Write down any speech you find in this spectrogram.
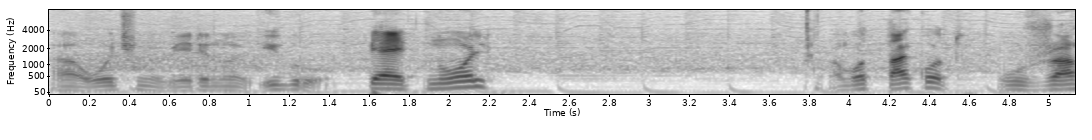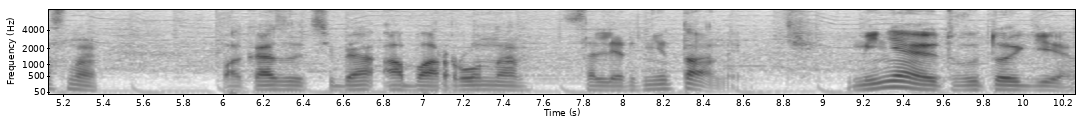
очень уверенную игру. 5-0 вот так вот ужасно показывает себя оборона Салернитаны. Меняют в итоге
